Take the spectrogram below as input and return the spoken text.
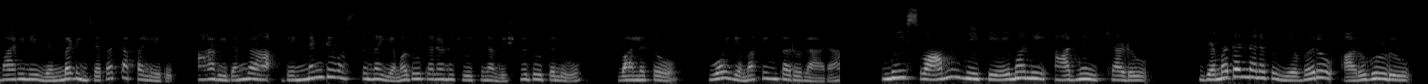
వారిని వెంబడించక తప్పలేదు. ఆ విధంగా వెన్నంటి వస్తున్న యమదూతలను చూసిన విష్ణుదూతలు వాళ్ళతో ఓ యమకింకరులారా మీ స్వామి మీకేమని ఆజ్ఞ ఇచ్చాడు? యమదండనకు ఎవరు అర్హుడు?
